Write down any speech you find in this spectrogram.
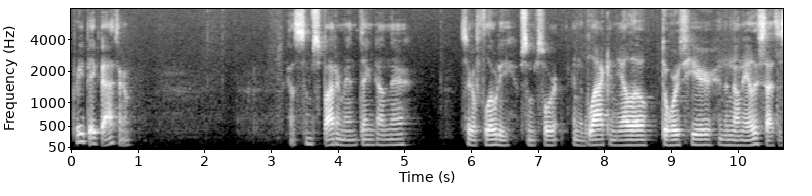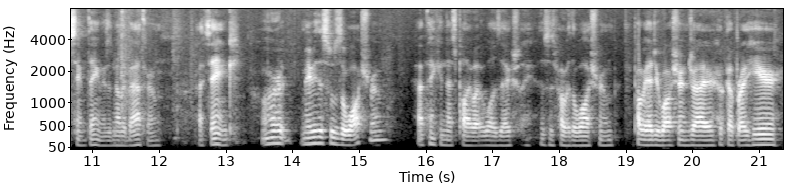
Pretty big bathroom. Got some Spider-Man thing down there. It's like a floaty of some sort. And the black and yellow doors here. And then on the other side, it's the same thing. There's another bathroom, I think. Or maybe this was the washroom? I'm thinking that's probably what it was actually. This is probably the washroom. Probably had your washer and dryer hook up right here.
